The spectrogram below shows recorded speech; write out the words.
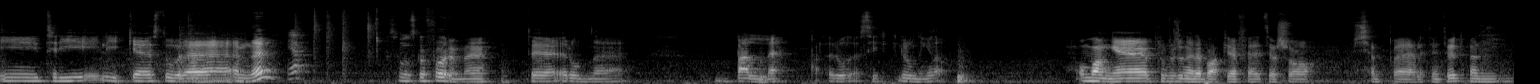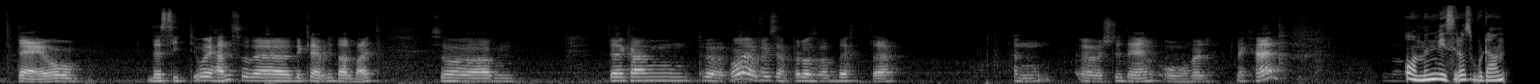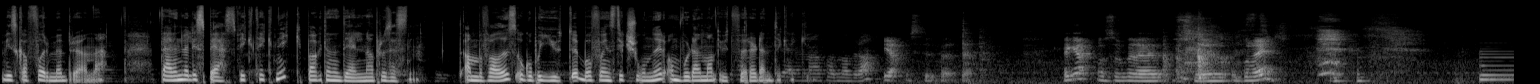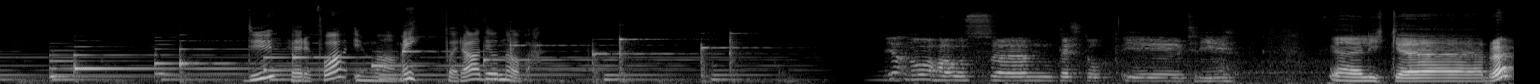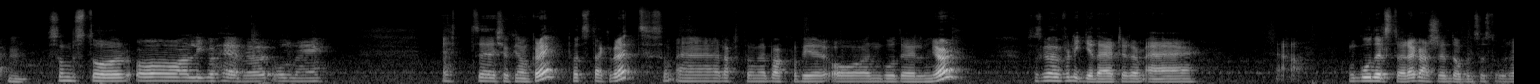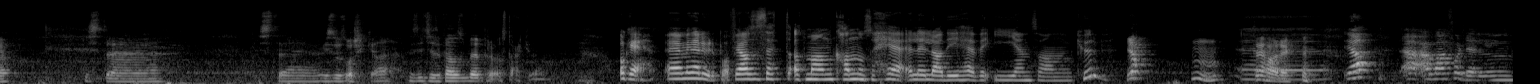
i tre like store emner. Ja. Som skal forme det runde bellet. Eller rundinger, da. Og mange profesjonelle bakere får det til å se kjempelettvint ut, men det er jo Det sitter jo i hand, så det, det krever litt arbeid. Så um, det en kan prøve på, er f.eks. å brette den øverste delen over like her. Åmund viser oss hvordan vi skal forme brødene. Det er en veldig spesifikk teknikk bak denne delen av prosessen. Det anbefales å gå på YouTube og få instruksjoner om hvordan man utfører den teknikken. Ja, hvis du får det. Legge, og så bare snu opp og ned. Du hører på Umami på Radio Nova. Ja, nå har vi uh, delt opp i tre like brød, mm. som står og ligger og hever under et kjøkkenhåndkle på et stekebrett, som er lagt på med bakepapir og en god del mjøl. Så skal de få ligge der til de er ja, en god del større, kanskje dobbelt så store, hvis det hvis, det, hvis, du orker det. Hvis ikke, så kan du bare prøve å steke det. Ok, eh, men jeg lurer på, for jeg har også sett at man kan også he eller la de heve i en sånn kurv. Ja, det har jeg. Eh, ja, Hva er fordelen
